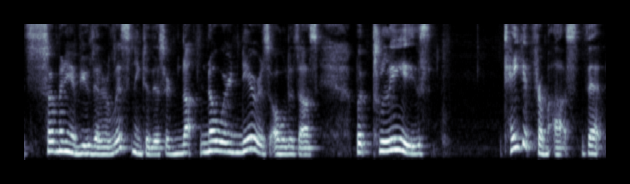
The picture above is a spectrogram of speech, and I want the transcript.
so many of you that are listening to this are not nowhere near as old as us. But please take it from us that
